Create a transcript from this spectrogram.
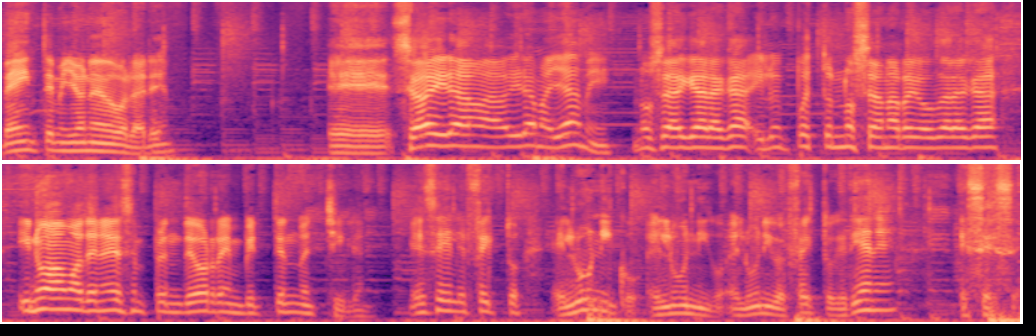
20 millones de dólares, eh, se va a ir a, a ir a Miami, no se va a quedar acá y los impuestos no se van a recaudar acá y no vamos a tener ese emprendedor reinvirtiendo en Chile. Ese es el efecto, el único, el único, el único efecto que tiene es ese.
